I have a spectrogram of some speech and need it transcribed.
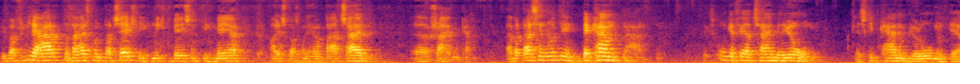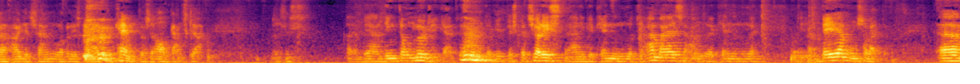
Über viele Arten weiß man tatsächlich nicht wesentlich mehr, als was man in ein paar Zeilen äh, schreiben kann. Aber das sind nur die bekannten Arten. Das ist ungefähr zwei Millionen. Es gibt keinen Biologen, der alle zwei Organismen kennt, das ist auch ganz klar. Das ist, äh, wäre ein Ding der Unmöglichkeit. Da gibt es Spezialisten, einige kennen nur die Ameise, andere kennen nur die Bären und so weiter. Äh,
